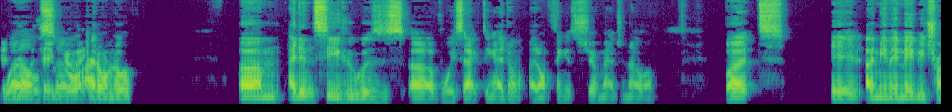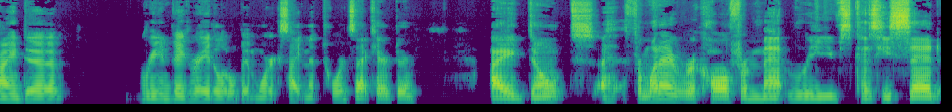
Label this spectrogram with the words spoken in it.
the well. So guy? I don't know. If, um, I didn't see who was uh, voice acting. I don't. I don't think it's Joe Manganiello, but it. I mean, they may be trying to reinvigorate a little bit more excitement towards that character. I don't. From what I recall from Matt Reeves, because he said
